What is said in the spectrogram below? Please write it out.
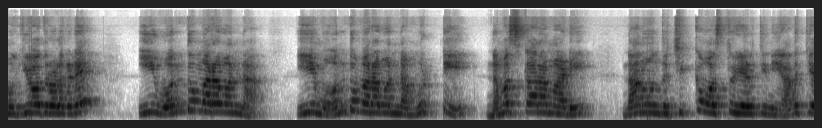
ಮುಗಿಯೋದ್ರೊಳಗಡೆ ಈ ಒಂದು ಮರವನ್ನ, ಈ ಒಂದು ಮರವನ್ನ ಮುಟ್ಟಿ ನಮಸ್ಕಾರ ಮಾಡಿ ನಾನು ಒಂದು ಚಿಕ್ಕ ವಸ್ತು ಹೇಳ್ತೀನಿ, ಅದಕ್ಕೆ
